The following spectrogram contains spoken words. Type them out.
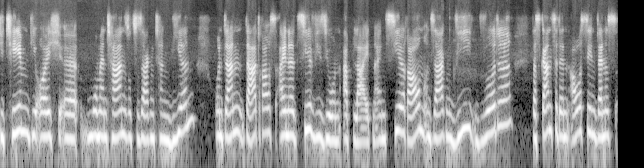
die Themen, die euch äh, momentan sozusagen tangieren und dann daraus eine Zielvision ableiten, einen Zielraum und sagen, wie würde das Ganze denn aussehen, wenn es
